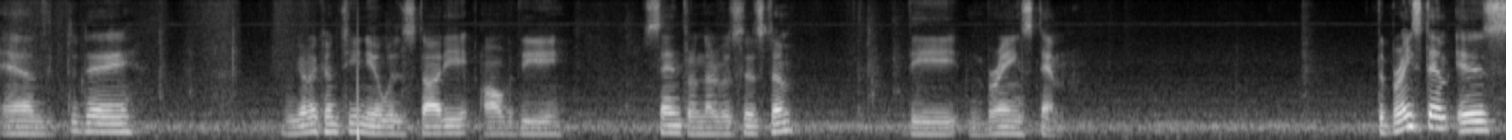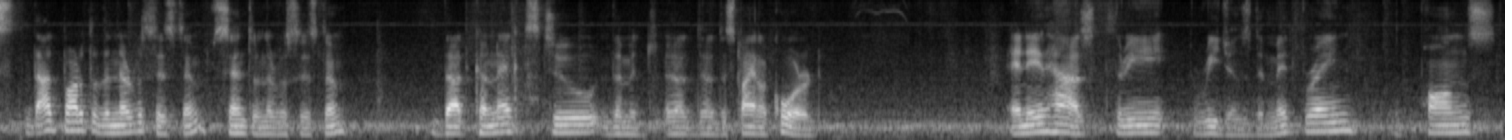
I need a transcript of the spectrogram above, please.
and today we're going to continue with the study of the central nervous system, the brain stem. The brainstem is that part of the nervous system, central nervous system, that connects to the, uh, the, the spinal cord. And it has three regions the midbrain, pons,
